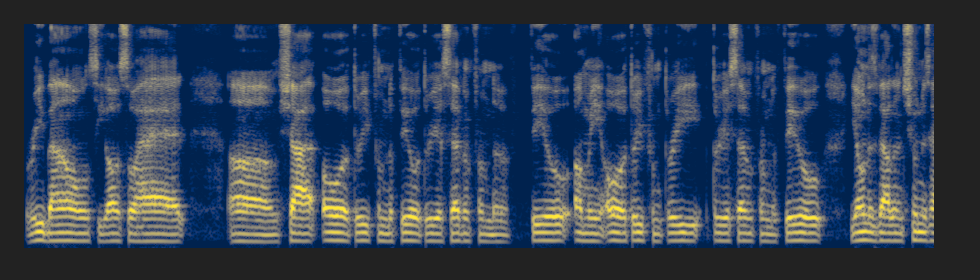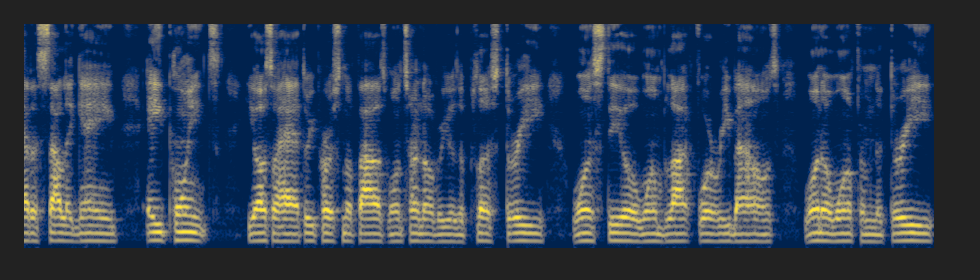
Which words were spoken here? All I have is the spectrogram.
rebounds. He also had um, shot 0 3 from the field, 3 or 7 from the field. I mean, 0 3 from 3, 3 or 7 from the field. Jonas Valanciunas had a solid game, eight points. He also had three personal fouls, one turnover. He was a plus three, one steal, one block, four rebounds, 101 from the three,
